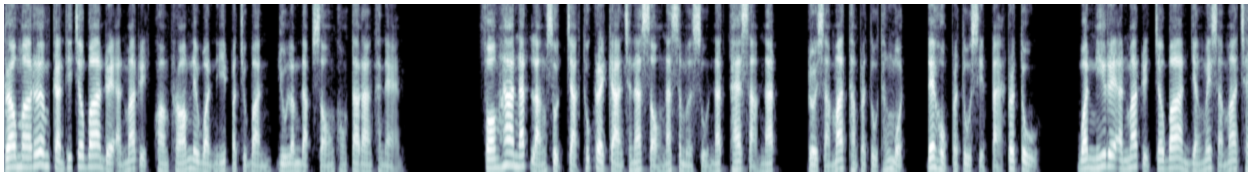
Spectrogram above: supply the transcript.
เรามาเริ่มกันที่เจ้าบ้านเรอัลมาดริดความพร้อมในวันนี้ปัจจุบันอยู่ลำดับ 2 ของตารางคะแนน ฟอร์ม 5 นัดหลังสุดจากทุกรายการชนะ 2 นัดเสมอ 0 นัดแพ้ 3 นัด โดยสามารถทำประตูทั้งหมดได้ 6 ประตูเสีย8ประตู วันนี้เรอัลมาดริดเจ้าบ้านยังไม่สามารถใช้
